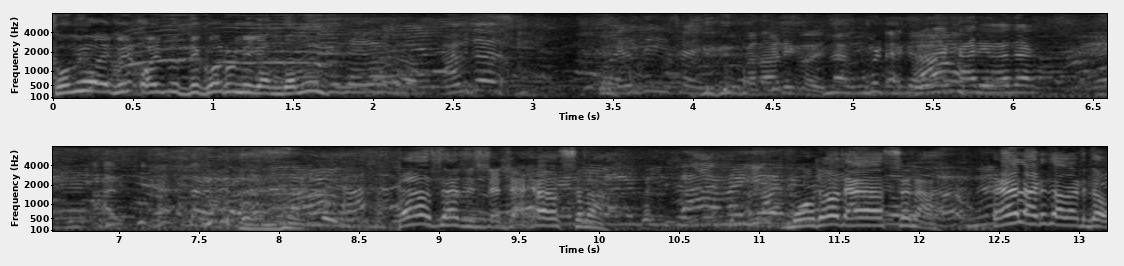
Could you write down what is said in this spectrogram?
তুমি ওই ওই বুদ্ধি করুনি কেন জানি? আমি তো হ্যাঁ দেখা যাচ্ছে না মোটেও দেখা যাচ্ছে না এ লাড়ি দাও লাড়ি দাও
